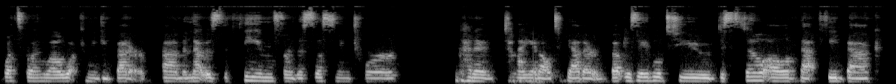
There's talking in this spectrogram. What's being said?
what's going well, what can we do better? Um, and that was the theme for this listening tour kind of tying it all together, but was able to distill all of that feedback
